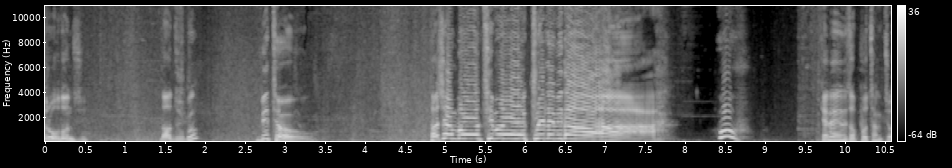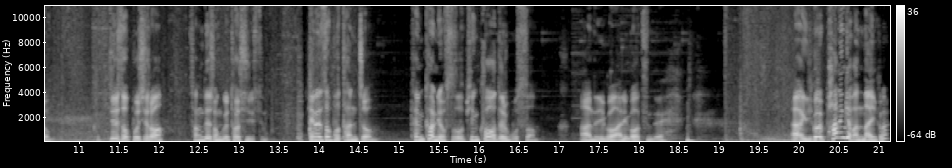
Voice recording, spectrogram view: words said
들어오던지. 나 누구? 미토. 다시 한번 팀을 구해냅니다. 후! 캐넨 서포 장점. 극딜 서포시라 상대 정글 털 수 있음. 캐넨 서포 단점. 템칸이 없어서 핑크와드를 못 삼. 아 근데 이거 아닌 것 같은데 아 이걸 파는 게 맞나 이걸?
